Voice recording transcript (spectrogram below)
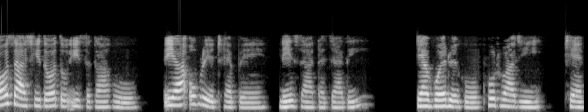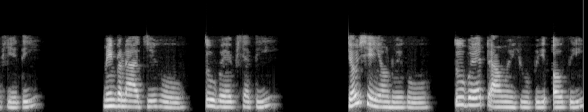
ဩဇာရှိသောသူ၏စကားကို တရားဥပဒေထက်ပင် လေးစားတတ်ကြသည်ရံပွဲတွေကို ဖိုးထွားကြီးဖြန့်ဖြေသည်မင်္ဂလာကြီးကို သူပဲဖြတ်သည်ရုပ်ရှင်ရုံတွေကို သူပဲတာဝန်ယူပြီးအုပ်သည်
